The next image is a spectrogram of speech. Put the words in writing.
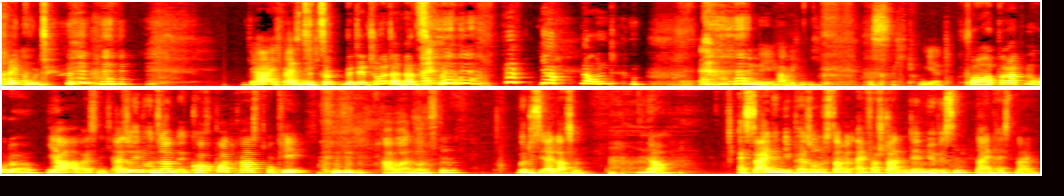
Schmeckt gut. Ja, ich weiß Und sie nicht. zuckt mit den Schultern dann. ja, na und? nee, habe ich nicht. Das echt weird. Vorhaut braten oder? Ja, weiß nicht. Also in unserem Koch-Podcast, okay. Aber ansonsten würde ich es eher lassen. Ja. Es sei denn, die Person ist damit einverstanden, denn wir wissen, nein heißt nein.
